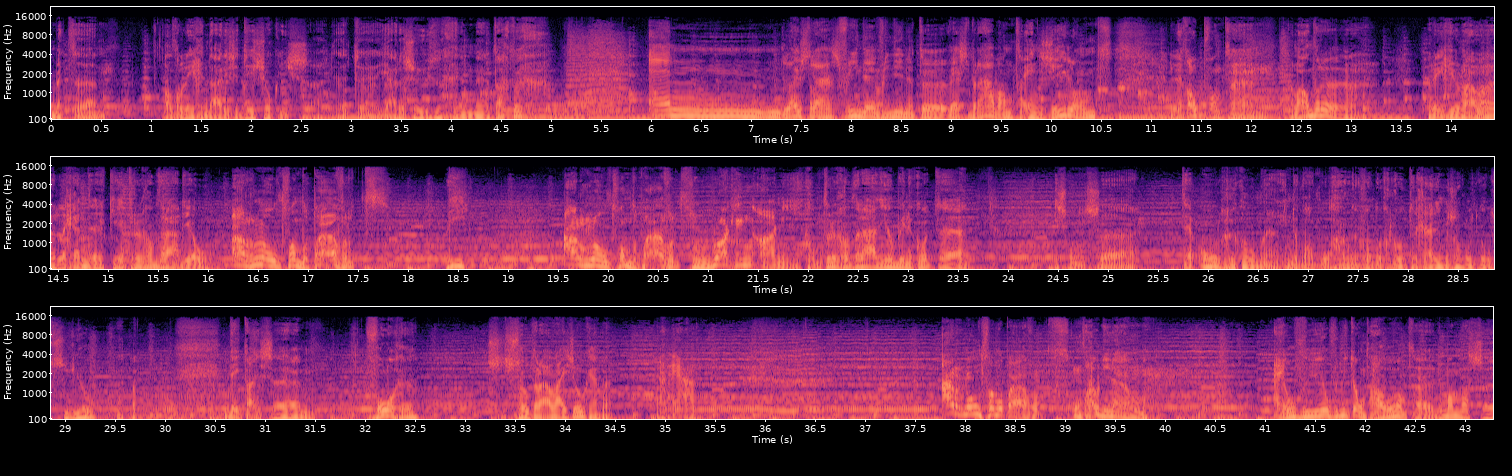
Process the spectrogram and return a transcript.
Met al de legendarische discjockeys uit de eh, jaren 70 en eh, 80. En luisteraars, vrienden en vriendinnen te West-Brabant en Zeeland. Let op, want eh, een andere regionale legende keert terug op de radio. Arnold van der Pavert. Wie? Arnold van der Pavert, Rocking Arnie. Komt terug op de radio binnenkort. eh, is ons eh, ter oor gekomen in de wandelgangen van de grote geheime Solid Studio. Details eh, volgen, zodra wij ze ook hebben. Ja, ja. Arnold van der Pavert, onthoud die naam. Hij hoeft, je niet te onthouden, want eh, de man was, eh,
